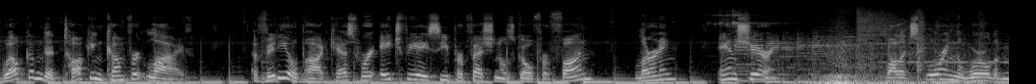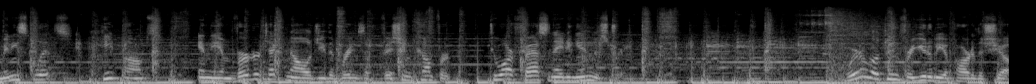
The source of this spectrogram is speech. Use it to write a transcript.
Welcome to Talking Comfort Live, a video podcast where HVAC professionals go for fun, learning, and sharing while exploring the world of mini splits, heat pumps, and the inverter technology that brings efficient comfort to our fascinating industry. We're looking for you to be a part of the show.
